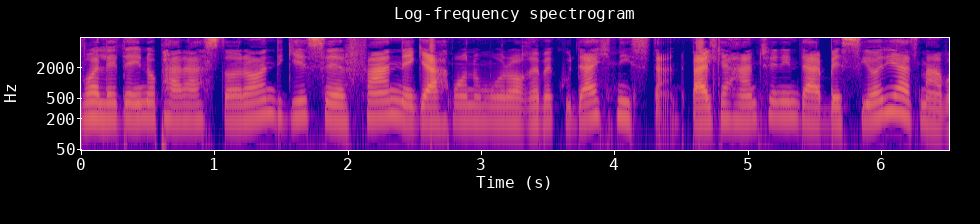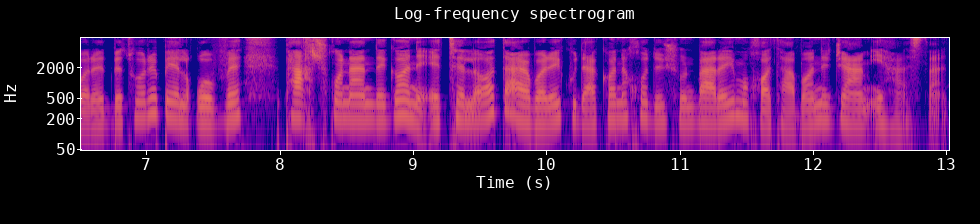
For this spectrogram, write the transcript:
والدین و پرستاران دیگه صرفا نگهبان و مراقب کودک نیستند بلکه همچنین در بسیاری از موارد به طور بالقوه پخش کنندگان اطلاعات درباره کودکان خودشون برای مخاطبان جمعی هستند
